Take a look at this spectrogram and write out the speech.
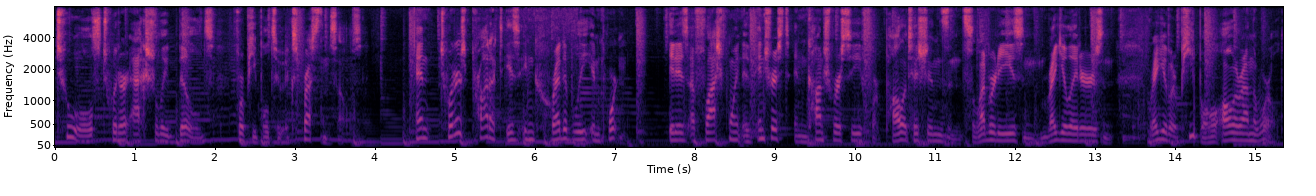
tools Twitter actually builds for people to express themselves. And Twitter's product is incredibly important. It is a flashpoint of interest and controversy for politicians and celebrities and regulators and regular people all around the world.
